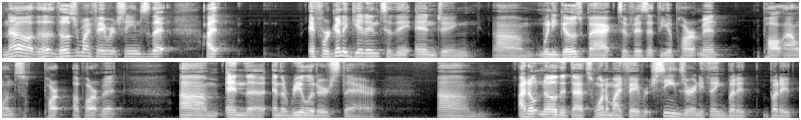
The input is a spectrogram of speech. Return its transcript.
no, th- those are my favorite scenes. That I, if we're gonna get into the ending, um, when he goes back to visit the apartment, Paul Allen's par- apartment, um, and the and the realtor's there. Um, I don't know that that's one of my favorite scenes or anything, but it but it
